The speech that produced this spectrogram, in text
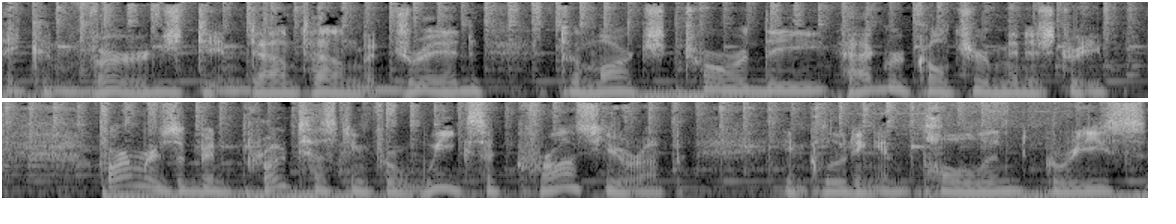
They converged in downtown Madrid to march toward the agriculture ministry. Farmers have been protesting for weeks across Europe, including in Poland, Greece,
